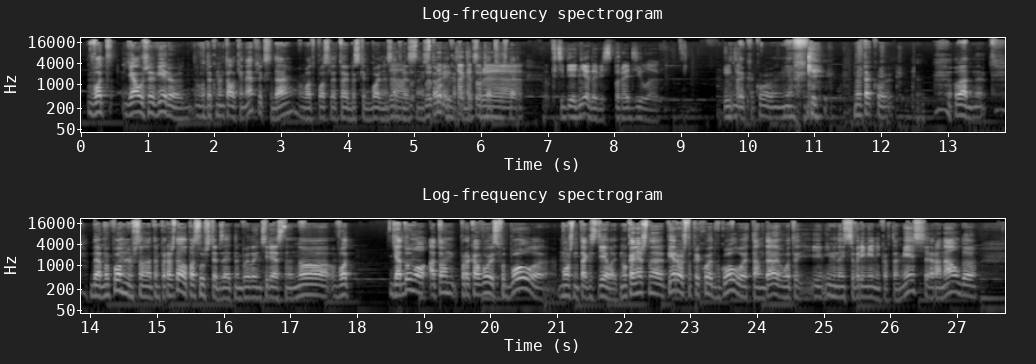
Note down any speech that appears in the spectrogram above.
вот я уже верю в документалки Netflix, да, вот после той баскетбольной, да, соответственно, мы истории. Помним, та, которая в тебе ненависть породила. Ну, да так... какую? Ну, такую. Ладно. Да, мы помним, что она там порождала, послушать обязательно было интересно. Но вот я думал о том, про кого из футбола можно так сделать. Ну, конечно, первое, что приходит в голову, это там, да, вот именно из современников, там, Месси, Роналдо,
